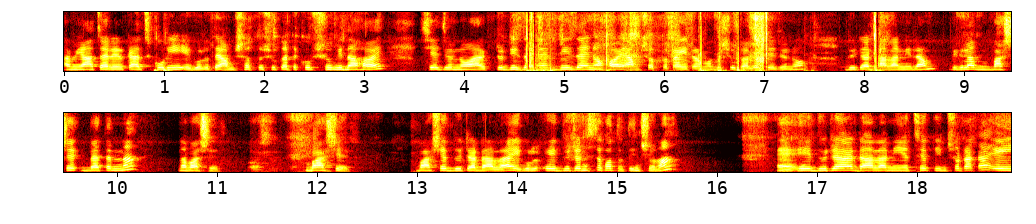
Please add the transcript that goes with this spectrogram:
আমি আচারের কাজ করি, এগুলোতে আমসত্ব শুকাতে খুব সুবিধা হয়। সেজন্য আর একটু ডিজাইনের, ডিজাইনও হয় আমসত্বটা এটার মধ্যে শুকালে। সেজন্য দুইটা ডালা নিলাম। এগুলো বাঁশের, বেতের না? না, বাঁশের? বাঁশের। বাঁশের দুইটা ডালা, এগুলো, এই দুইটা নিচ্ছে কত? তিনশো না? হ্যাঁ এই দুইটা ডালা নিয়েছে তিনশো টাকা। এই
